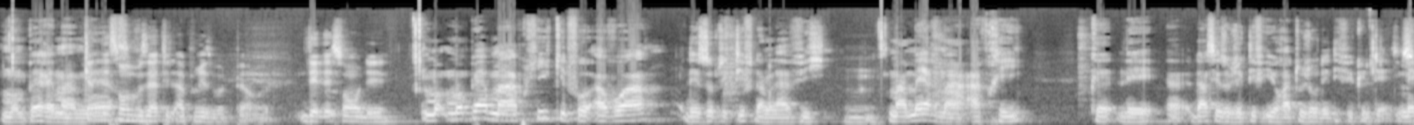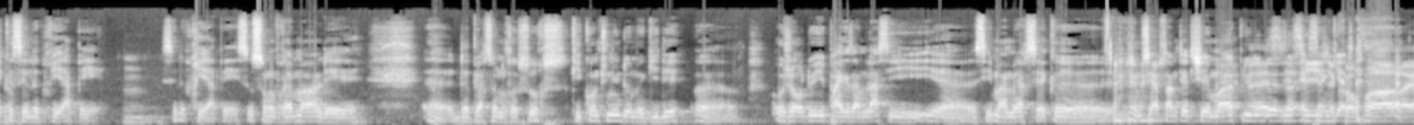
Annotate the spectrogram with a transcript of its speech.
Mon père et ma Quelles mère. leçons vous a-t-il apprises votre père Des leçons, des... Mon, mon père m'a appris qu'il faut avoir des objectifs dans la vie. Hmm. Ma mère m'a appris que les, euh, dans ces objectifs, il y aura toujours des difficultés, mais sûr. que c'est le prix à payer. Hmm. C'est le prix à payer. Ce sont vraiment les euh, deux personnes ressources qui continuent de me guider. Euh, Aujourd'hui, par exemple, là, si euh, si ma mère sait que je me suis absenté de chez moi plus de deux si, heures, elle si, je s'inquiète. comprends, ouais.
